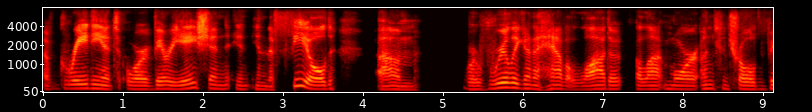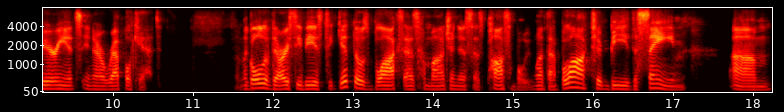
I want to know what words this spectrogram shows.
of gradient or variation in, in the field, um, we're really going to have a lot of a lot more uncontrolled variance in our replicate. And the goal of the RCB is to get those blocks as homogeneous as possible. We want that block to be the same um,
